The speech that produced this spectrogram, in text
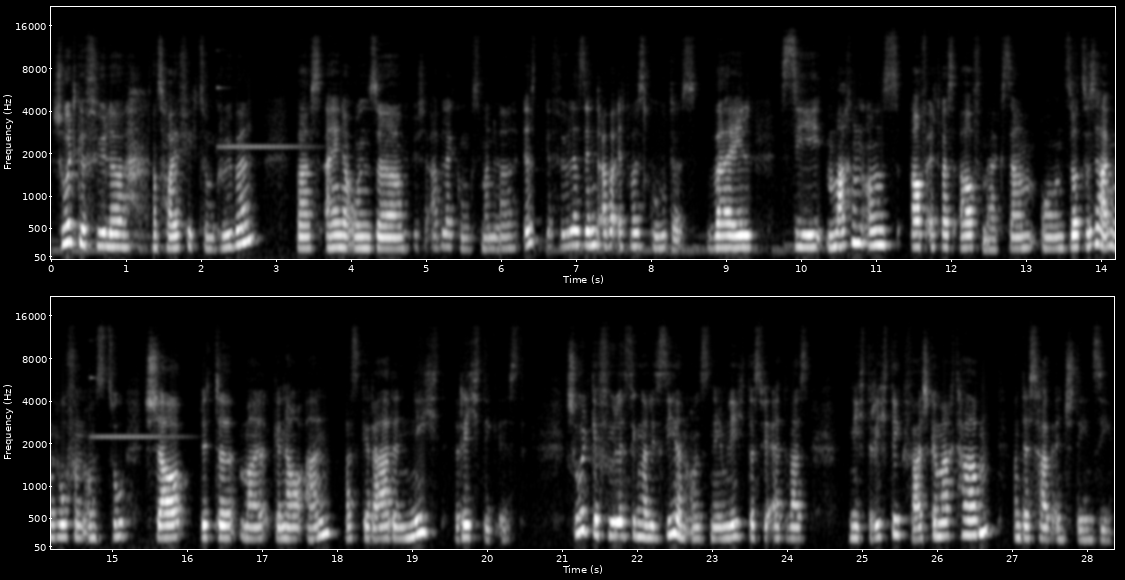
Schuldgefühle uns häufig zum Grübeln, was eine unserer typische Ablenkungsmanöver ist. Schuldgefühle sind aber etwas Gutes, weil Sie machen uns auf etwas aufmerksam und sozusagen rufen uns zu, schau bitte mal genau an, was gerade nicht richtig ist. Schuldgefühle signalisieren uns nämlich, dass wir etwas nicht richtig falsch gemacht haben und deshalb entstehen sie.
